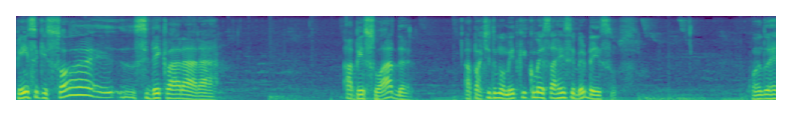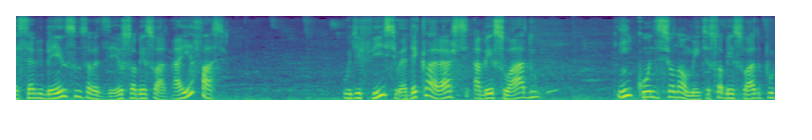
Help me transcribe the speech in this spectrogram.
pensa que só eh, se declarará abençoada a partir do momento que começar a receber bênçãos. Quando recebe bênçãos, ela vai dizer: Eu sou abençoado. Aí é fácil. O difícil é declarar-se abençoado incondicionalmente. Eu sou abençoado por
